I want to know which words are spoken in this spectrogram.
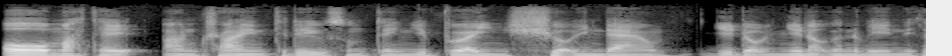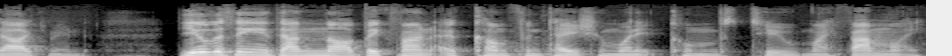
automatic I'm trying to do something, your brain's shutting down, you're done, you're not going to be in this argument. The other thing is I'm not a big fan of confrontation when it comes to my family.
